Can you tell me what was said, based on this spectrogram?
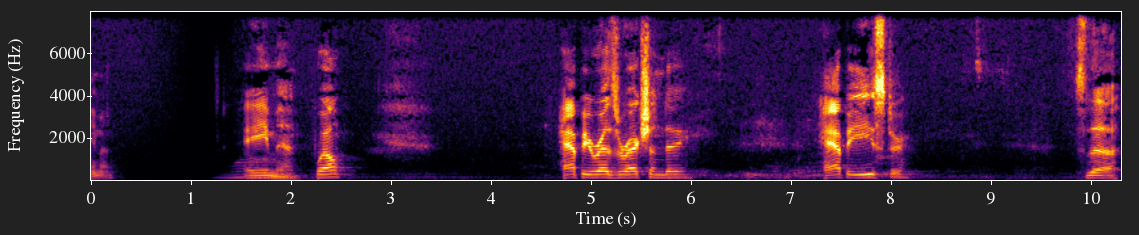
amen. Amen. Well, happy Resurrection Day. Happy Easter. It's the,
